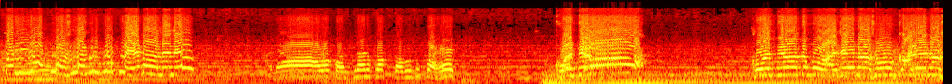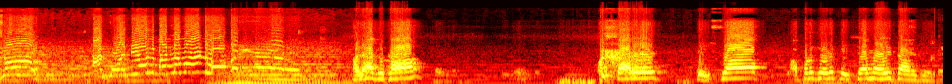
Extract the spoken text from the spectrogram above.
પડી ગયો પાંચ લાખ રૂપિયા પ્લેન આલે લે અરે હવે કોન્ટ્રાક્ટ કોક કરું તો પડે કોન્ટ્રા કોન્ટ્રા તો આજે ના છું કાલે ના છું આ કોન્ટ્રા તો મતલબ આ ડો પડી ગયો અલ્યા ભીખા અત્યારે પૈસા આપણે જોડે પૈસા નહીં તારે જોડે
